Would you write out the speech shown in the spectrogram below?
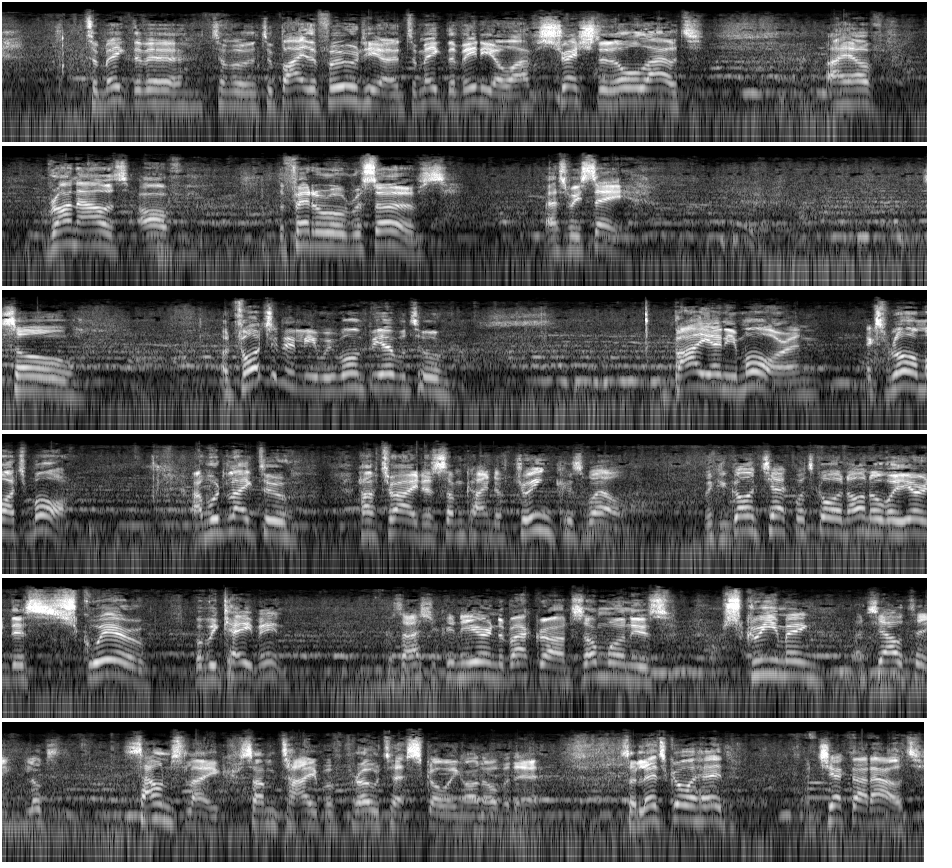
to make the to, to buy the food here and to make the video. I've stretched it all out. I have run out of the Federal Reserves, as we say. So, unfortunately, we won't be able to buy any more and explore much more. I would like to have tried some kind of drink as well. We can go and check what's going on over here in this square where we came in. Because as you can hear in the background, someone is screaming and shouting. Looks, sounds like some type of protest going on over there. So let's go ahead and check that out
